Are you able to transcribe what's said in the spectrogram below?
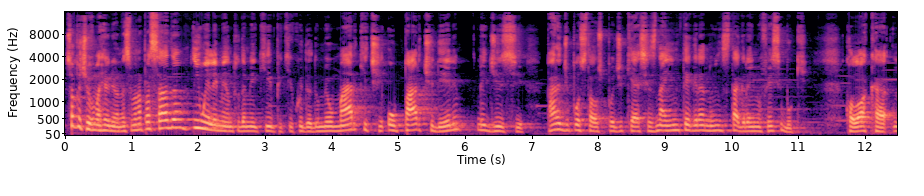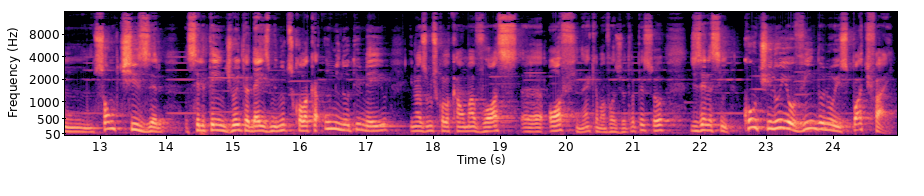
Só que eu tive uma reunião na semana passada e um elemento da minha equipe que cuida do meu marketing, ou parte dele, me disse: para de postar os podcasts na íntegra no Instagram e no Facebook. Coloca um, só um teaser, se ele tem de 8 a 10 minutos, coloca um minuto e meio e nós vamos colocar uma voz uh, off, né, que é uma voz de outra pessoa, dizendo assim: continue ouvindo no Spotify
